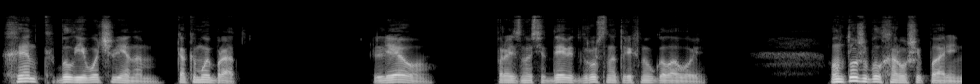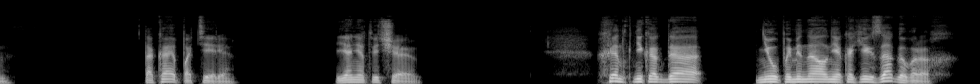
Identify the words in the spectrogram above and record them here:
Хэнк был его членом, как и мой брат. «Лео», — произносит Дэвид, грустно тряхнув головой. «Он тоже был хороший парень. Такая потеря». Я не отвечаю. Хэнк никогда не упоминал ни о каких заговорах,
